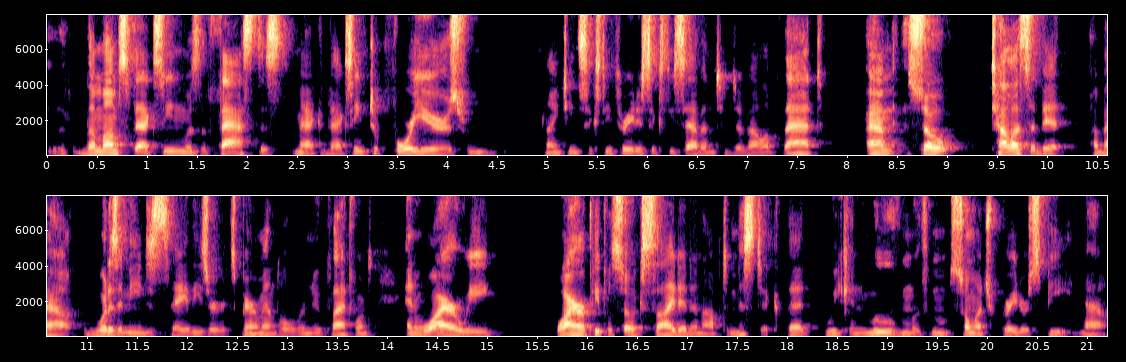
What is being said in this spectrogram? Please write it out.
the mumps vaccine was the fastest vaccine. It took four years from 1963 to 67 to develop that. Um, so tell us a bit about what does it mean to say these are experimental or new platforms, and why are we, why are people so excited and optimistic that we can move with so much greater speed now?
